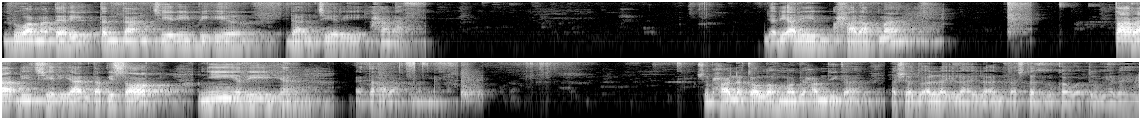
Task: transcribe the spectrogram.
dua materi tentang ciri fiil dan ciri haraf. jadi Ari harapmah tara di Sirian tapi sok nyirian. Eta harap Subhanaka Allahumma bihamdika asyhadu an la ilaha illa anta astaghfiruka wa atubu ilaik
